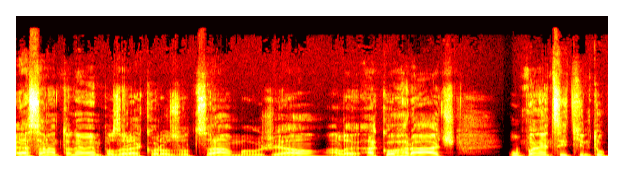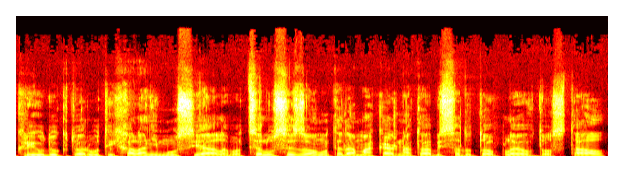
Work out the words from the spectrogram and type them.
A ja sa na to neviem pozerať ako rozhodca, bohužiaľ, ale ako hráč úplne cítim tú krivdu, ktorú tí chalani musia, lebo celú sezónu teda makáš na to, aby sa do toho play-off dostal,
